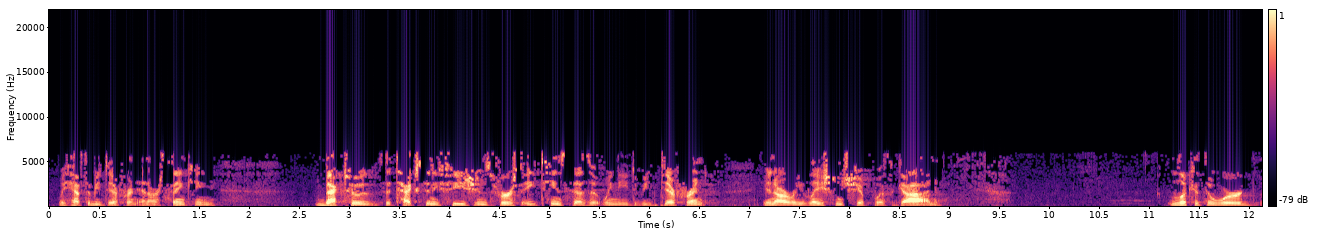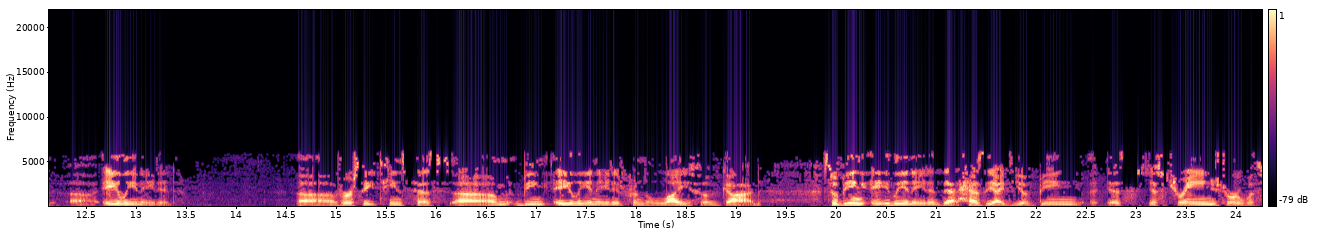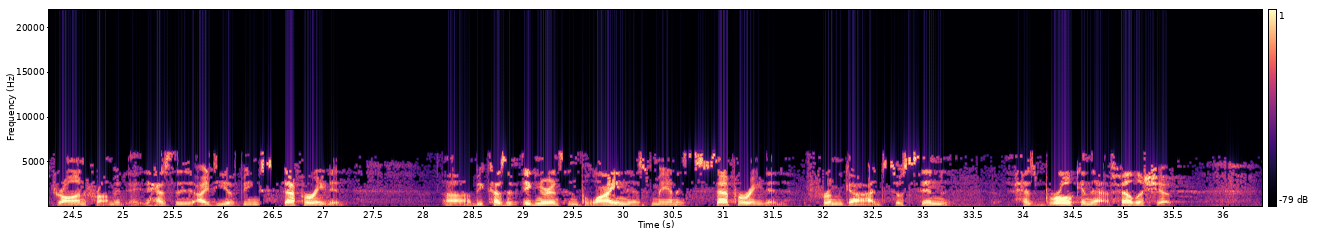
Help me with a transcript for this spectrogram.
We have to be different in our thinking back to the text in Ephesians, verse 18 says that we need to be different in our relationship with God. Look at the word uh, alienated. Uh, verse 18 says, um, being alienated from the life of God. So, being alienated, that has the idea of being estranged or withdrawn from. It, it has the idea of being separated. Uh, because of ignorance and blindness, man is separated from God. So sin has broken that fellowship.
